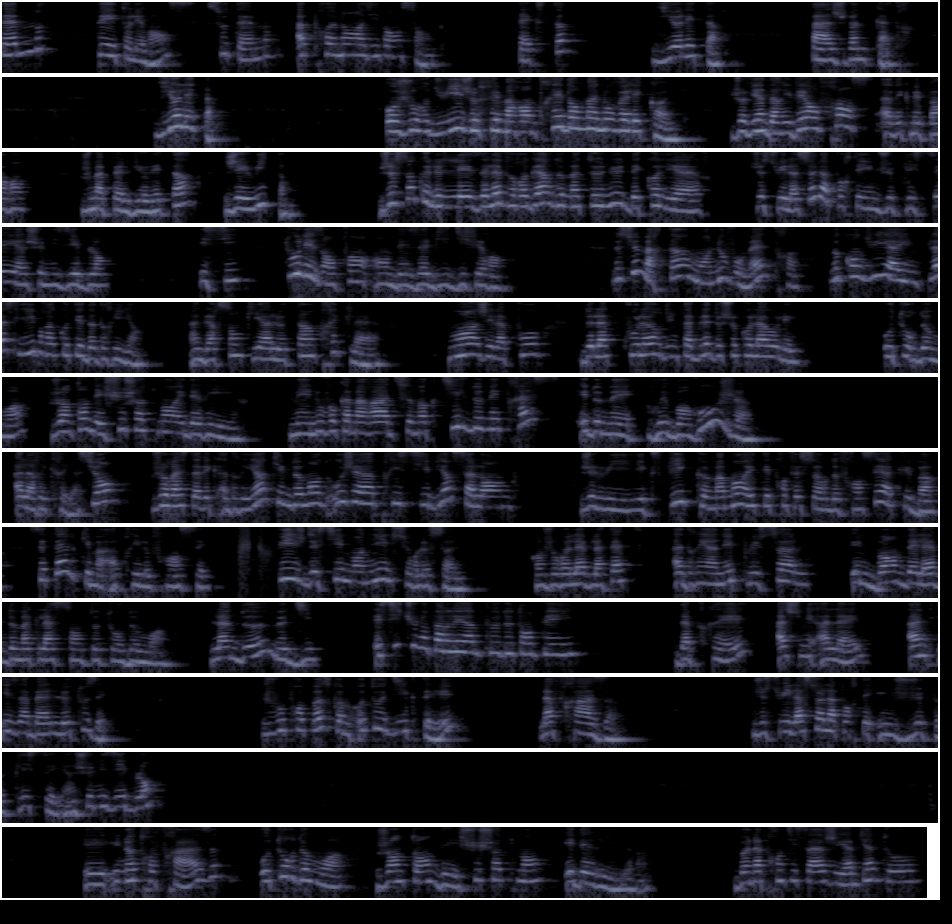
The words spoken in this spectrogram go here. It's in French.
Thème Paix et tolérance. Sous-thème Apprenant à vivre ensemble. Texte Violetta. Page 24. Violetta. Aujourd'hui, je fais ma rentrée dans ma nouvelle école. Je viens d'arriver en France avec mes parents. Je m'appelle Violetta, j'ai 8 ans. Je sens que les élèves regardent ma tenue d'écolière. Je suis la seule à porter une jupe plissée et un chemisier blanc. Ici, tous les enfants ont des habits différents. Monsieur Martin, mon nouveau maître, me conduit à une place libre à côté d'Adrien, un garçon qui a le teint très clair. Moi, j'ai la peau de la couleur d'une tablette de chocolat au lait. Autour de moi, j'entends des chuchotements et des rires. Mes nouveaux camarades se moquent-ils de mes tresses et de mes rubans rouges? À la récréation, je reste avec Adrien qui me demande où j'ai appris si bien sa langue. Je lui explique que maman était professeure de français à Cuba. C'est elle qui m'a appris le français. Puis je dessine mon île sur le sol. Quand je relève la tête, Adrien n'est plus seul. Une bande d'élèves de ma classe sont autour de moi. L'un d'eux me dit Et si tu nous parlais un peu de ton pays? D'après Ashmi Aley, Anne-Isabelle Le Touzet. Je vous propose comme autodictée la phrase je suis la seule à porter une jupe plissée un chemisier blanc. Et une autre phrase, autour de moi, j'entends des chuchotements et des rires. Bon apprentissage et à bientôt.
